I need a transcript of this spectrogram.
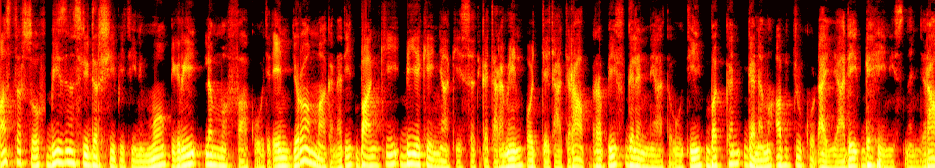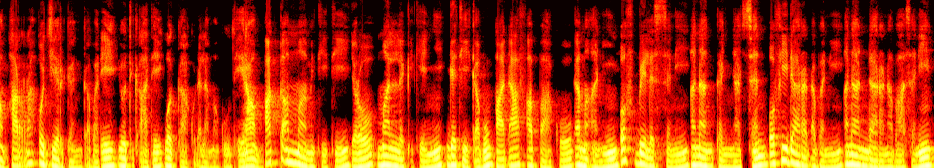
maasters of biizines liidarshiipiitiin immoo digirii lammaffaa koo jedheen yeroo ammaa kanatti baankii biyya keenyaa keessatti qacarameen hojjechaa jira. Rabbiif galanni haa ta'uutii bakkan ganama abjuu koodhaan yaade gaheenis nan jira. Har'a hojii ergan qabadhee yoo xiqqaate waggaa kudha lama guuteera. Akka ammaa mitiitii yeroo maallaqi keenyi gatii qabu haadhaaf abbaa koo dhama'anii of beelessanii anaan kan nyaachisan ofii daara dhabanii anaan daara na baasanii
